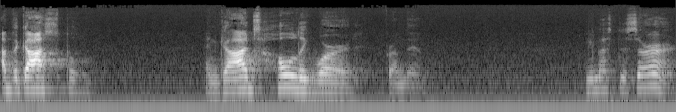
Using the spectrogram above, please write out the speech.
of the gospel and God's holy word from them. You must discern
